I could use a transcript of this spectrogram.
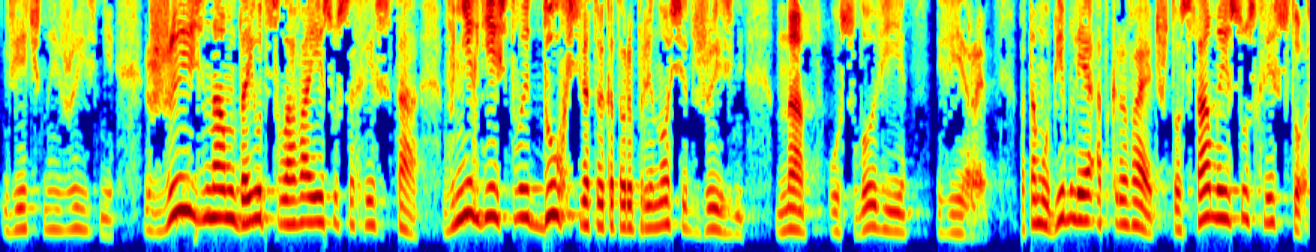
вечной жизни. Жизнь нам дают слова Иисуса Христа. В них действует Дух Святой, который приносит жизнь на условии веры. Потому Библия открывает, что сам Иисус Христос,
